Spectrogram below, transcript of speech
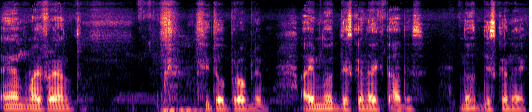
And my friend, little problem. I am not disconnect others. Not disconnect.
